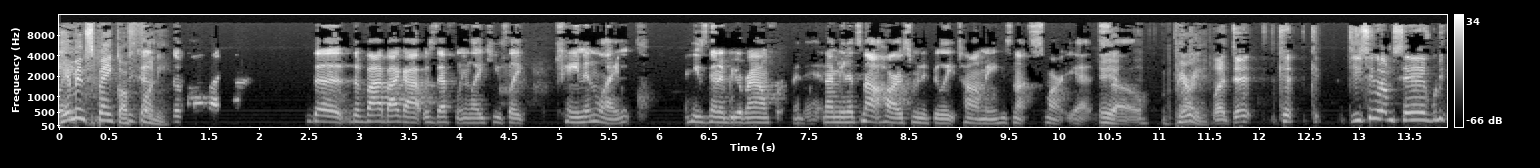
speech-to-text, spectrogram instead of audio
Him Like, and Spank are funny. The vibe, I got, the the vibe I got was definitely like he's like Kanan light. and He's going to be around for a minute, and I mean it's not hard to manipulate Tommy. He's not smart yet, Yeah. Period. But that, c- c- do you see what I'm saying? What do,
